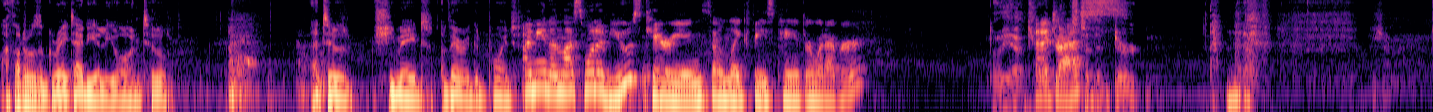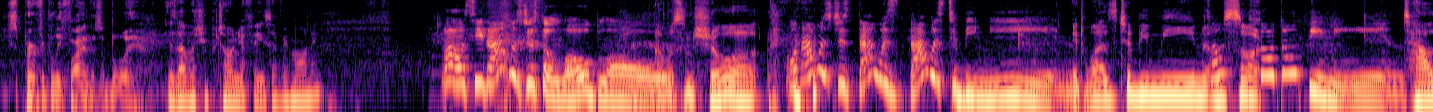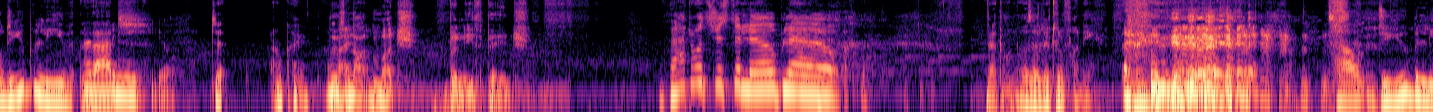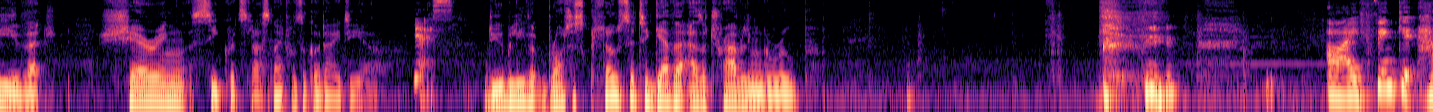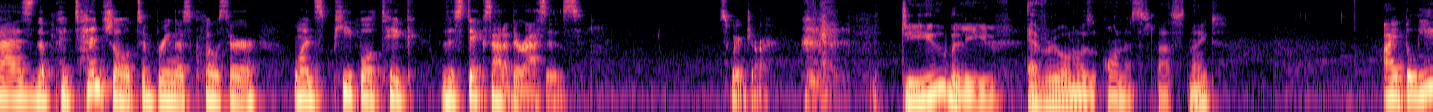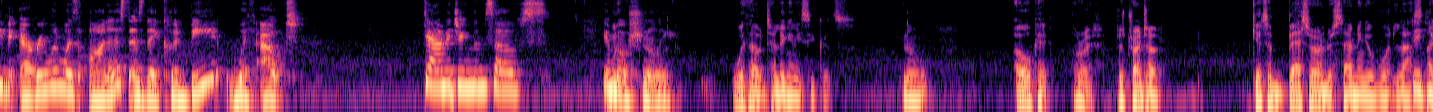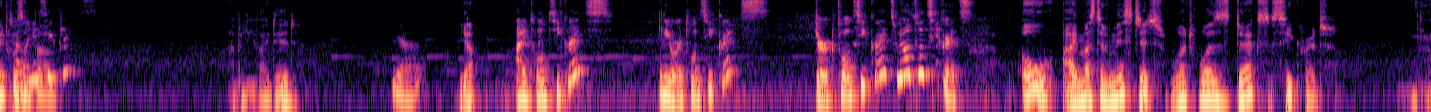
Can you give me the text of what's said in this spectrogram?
I thought it was a great idea, Leo, until until she made a very good point. I mean, unless one of you's carrying some like face paint or whatever. Oh yeah, it's And a right next to the dirt. He's perfectly fine as a boy. Is that what you put on your face every morning? Oh, see, that was just a low blow. I wasn't sure. well, that was just that was that was to be mean. It was to be mean. so, I'm sorry. so don't be mean. Tal, do you believe That's that? beneath you. D- okay. There's alright. not much beneath Paige. That was just a low blow. That one was a little funny. Tal, do you believe that sharing secrets last night was a good idea? Do you believe it brought us closer together as a traveling group? I think it has the potential to bring us closer once people take the sticks out of their asses. Swear jar. Do you believe everyone was honest last night? I believe everyone was honest as they could be without damaging themselves emotionally. Without telling any secrets? No. Oh, okay, all right. Just trying to get a better understanding of what last Did you night tell was any about. secrets? I believe I did. Yeah. Yep. I told secrets. Leora told secrets. Dirk told secrets. We all told secrets. Oh, I must have missed it. What was Dirk's secret?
